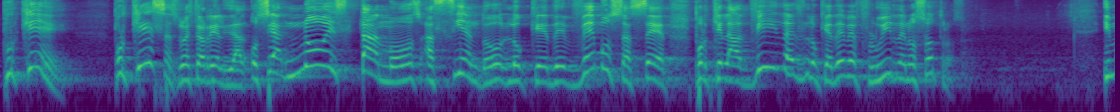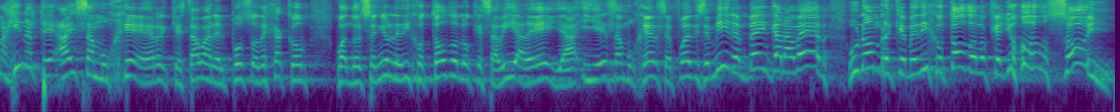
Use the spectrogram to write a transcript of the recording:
¿Por qué? Porque esa es nuestra realidad. O sea, no estamos haciendo lo que debemos hacer, porque la vida es lo que debe fluir de nosotros. Imagínate a esa mujer que estaba en el pozo de Jacob cuando el Señor le dijo todo lo que sabía de ella y esa mujer se fue y dice, miren, vengan a ver un hombre que me dijo todo lo que yo soy.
